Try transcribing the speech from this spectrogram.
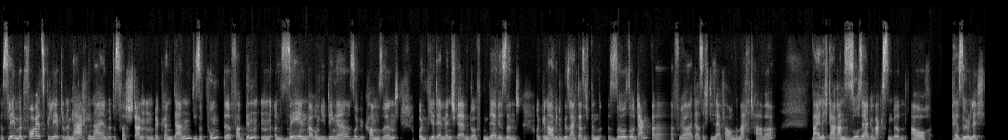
Das Leben wird vorwärts gelebt und im Nachhinein wird es verstanden. Wir können dann diese Punkte verbinden und sehen, warum die Dinge so gekommen sind und wir der Mensch werden durften, der wir sind. Und genau wie du gesagt hast, ich bin so, so dankbar dafür, dass ich diese Erfahrung gemacht habe, weil ich daran so sehr gewachsen bin, auch persönlich.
